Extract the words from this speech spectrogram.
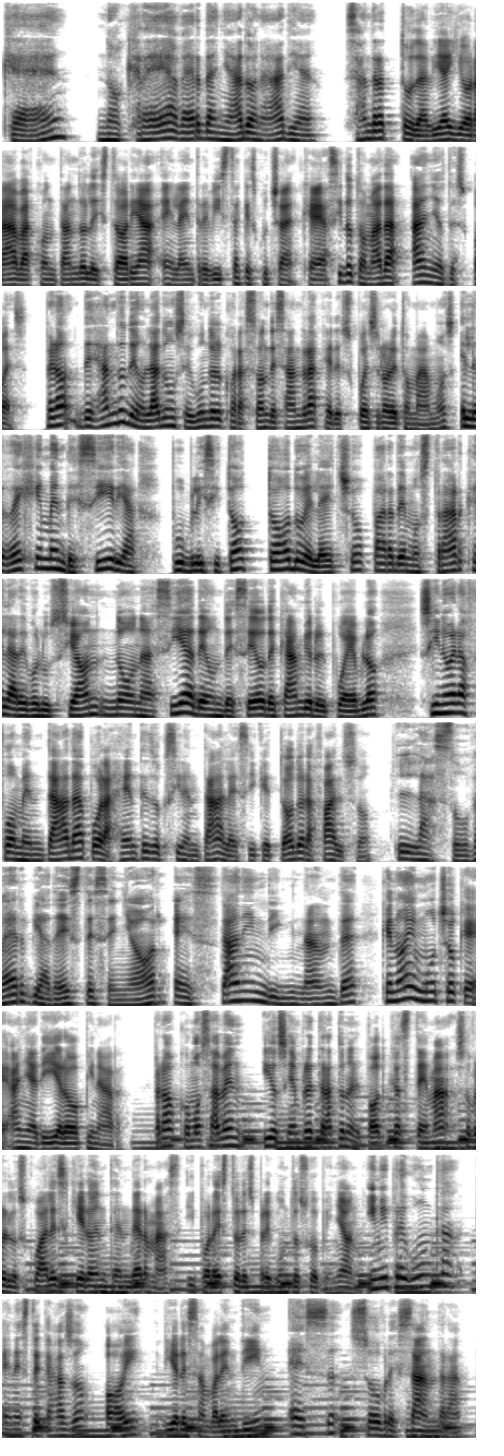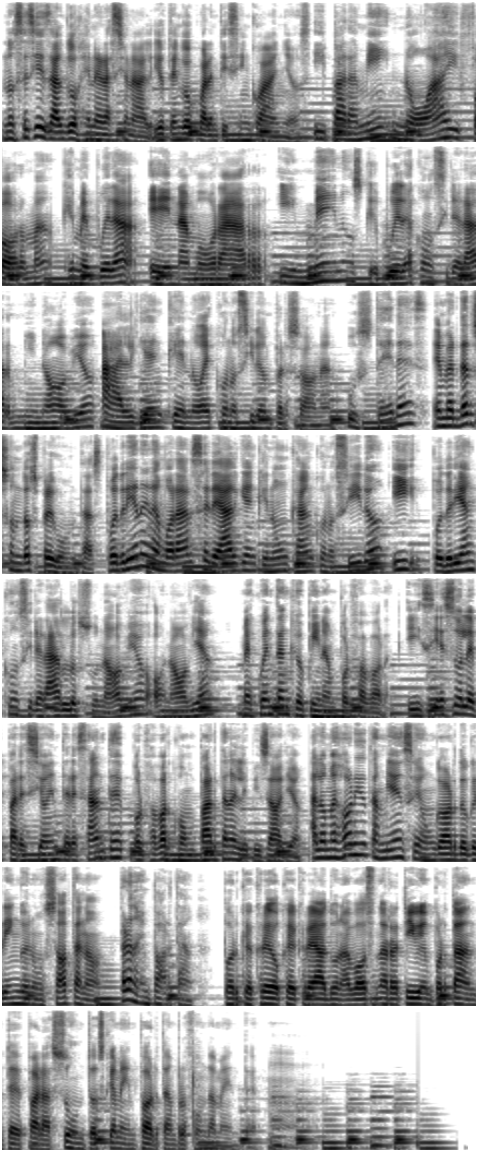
¿Qué? No cree haber dañado a nadie. Sandra todavía lloraba contando la historia en la entrevista que escuché, que ha sido tomada años después. Pero dejando de un lado un segundo el corazón de Sandra, que después lo retomamos, el régimen de Siria publicitó todo el hecho para demostrar que la revolución no nacía de un deseo de cambio del pueblo, sino era fomentada por agentes occidentales y que todo era falso. La soberbia de este señor es tan indignante que no hay mucho que añadir o opinar. Pero como saben, yo siempre trato en el podcast temas sobre los cuales quiero entender más y por esto les pregunto su opinión. Y mi pregunta, en este caso, hoy, día de San Valentín, es sobre Sandra. No sé si es algo generacional, yo tengo 45 años y para mí no hay forma que me pueda enamorar y menos que pueda considerar mi novio a alguien que no he conocido en persona. ¿Ustedes? En verdad son dos preguntas. ¿Podrían enamorarse de alguien que nunca han conocido y podrían considerarlo su novio o novia? Me cuentan qué opinan, por favor. Y si eso les pareció interesante, por favor compartan el episodio. A lo mejor yo también soy un gordo gringo en un sótano, pero no importa, porque creo que he creado una voz narrativa importante para asuntos que me importan profundamente. Mm.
